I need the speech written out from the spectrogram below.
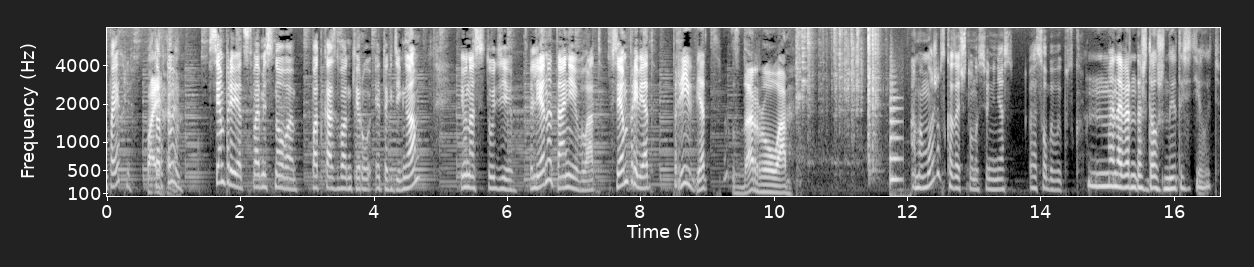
Ну, поехали? Поехали. Стартуем? Всем привет, с вами снова подкаст «Банкиру. Это к деньгам». И у нас в студии Лена, Таня и Влад. Всем привет! Привет. Здорово. А мы можем сказать, что у нас сегодня не ос- особый выпуск? Мы, наверное, даже должны это сделать.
